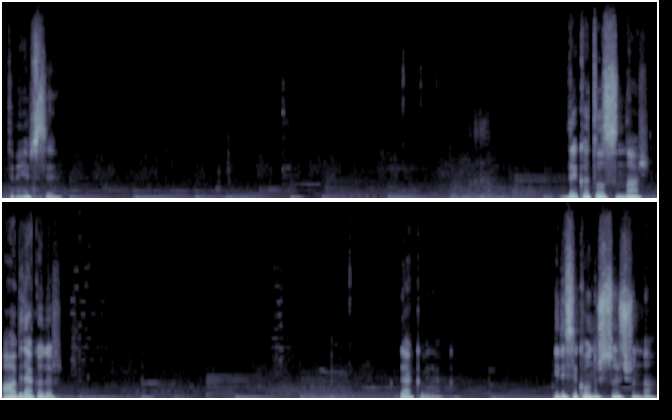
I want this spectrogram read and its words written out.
Bitti mi hepsi? De katılsınlar. Aa bir dakika dur. Bir dakika bir dakika. Birisi konuşsun şunla.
